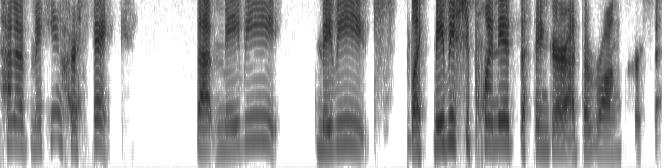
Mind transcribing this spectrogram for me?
kind of making her think that maybe, maybe, like maybe she pointed the finger at the wrong person.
